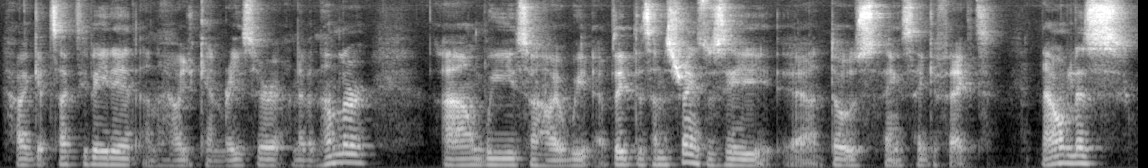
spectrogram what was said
how it gets activated and how you can register an event handler. And we somehow how we updated some strings to see uh, those things take effect. Now let's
